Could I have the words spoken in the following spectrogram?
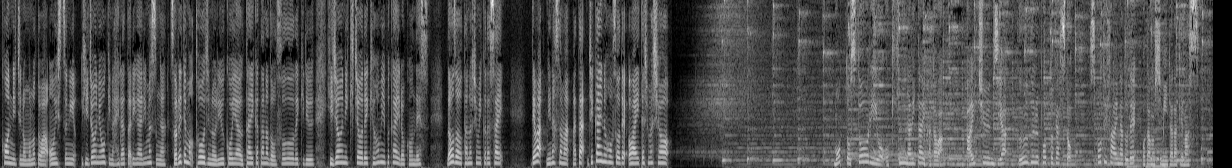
今日のものとは音質に非常に大きな隔たりがありますが、それでも当時の流行や歌い方などを想像できる非常に貴重で興味深い録音です。どうぞお楽しみください。では皆様また次回の放送でお会いいたしましょう。もっとストーリーをお聞きになりたい方は iTunes や Google ポッドキャスト Spotify などでお楽しみいただけます。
